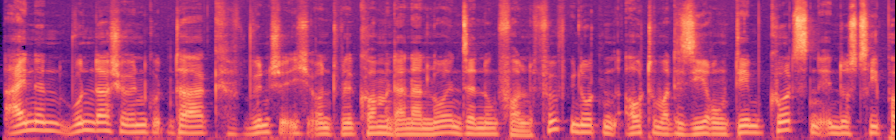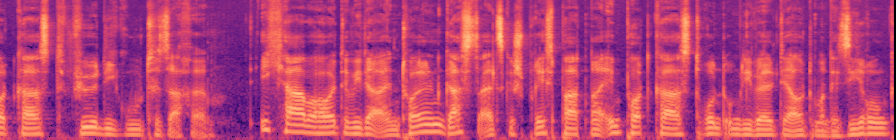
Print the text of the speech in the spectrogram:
Einen wunderschönen guten Tag wünsche ich und willkommen in einer neuen Sendung von 5 Minuten Automatisierung, dem kurzen Industriepodcast für die gute Sache. Ich habe heute wieder einen tollen Gast als Gesprächspartner im Podcast rund um die Welt der Automatisierung.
